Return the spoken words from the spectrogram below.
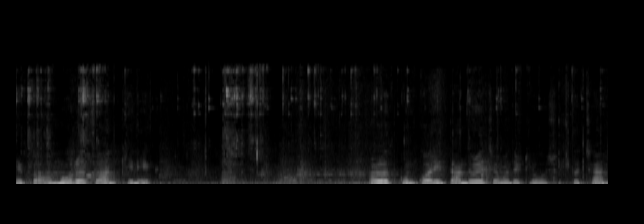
हे पहा मोराचं आणखीन एक. हळद कुंकू आणि तांदूळ याच्यामध्ये ठेवू शकतो छान.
